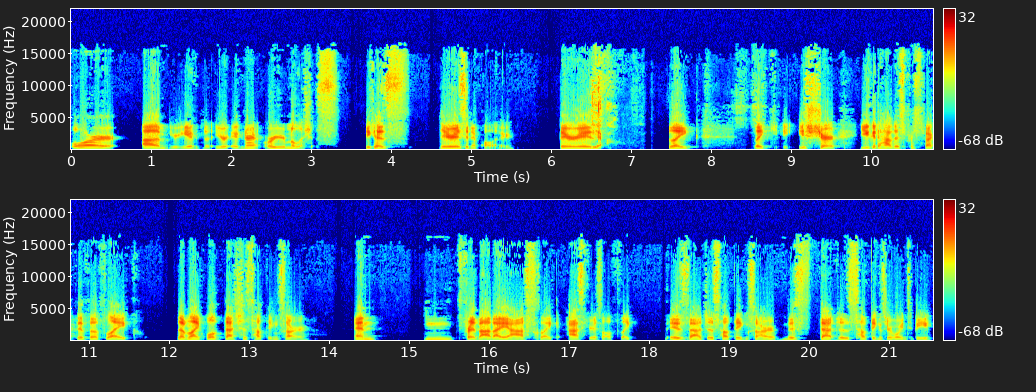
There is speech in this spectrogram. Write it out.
or um you're you're ignorant or you're malicious because there is inequality there is Yeah. Like like sure you could have this perspective of like i'm like well that's just how things are. And mm, for that i ask like ask yourself like is that just how things are? Is that just how things are going to be?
